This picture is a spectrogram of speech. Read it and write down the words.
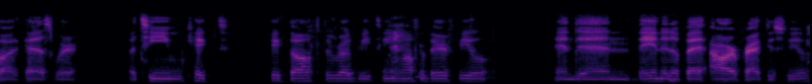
podcast where a team kicked kicked off the rugby team off of their field, and then they ended up at our practice field.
